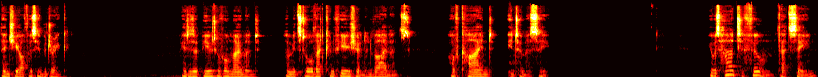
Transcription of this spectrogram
Then she offers him a drink. It is a beautiful moment amidst all that confusion and violence of kind intimacy. It was hard to film that scene.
